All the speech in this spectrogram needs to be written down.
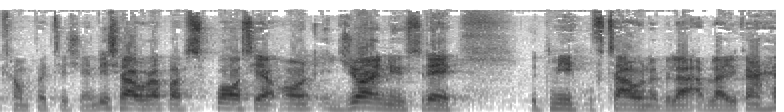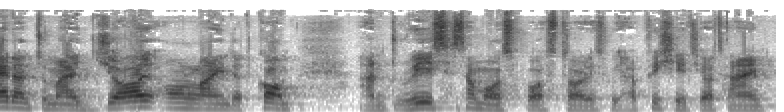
competition. This is how wrap up sports here on Joy News today with me, Muftawa Nabila Abla. You can head on to myjoyonline.com and read some more sports stories. We appreciate your time.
